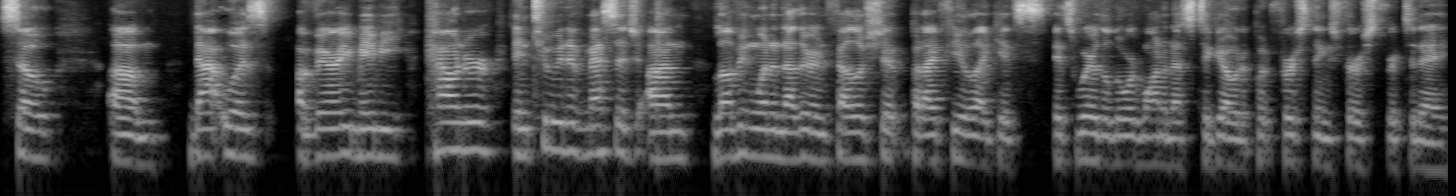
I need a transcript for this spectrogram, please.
So um, that was a very maybe counterintuitive message on loving one another in fellowship, but I feel like it's it's where the Lord wanted us to go to put first things first for today.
